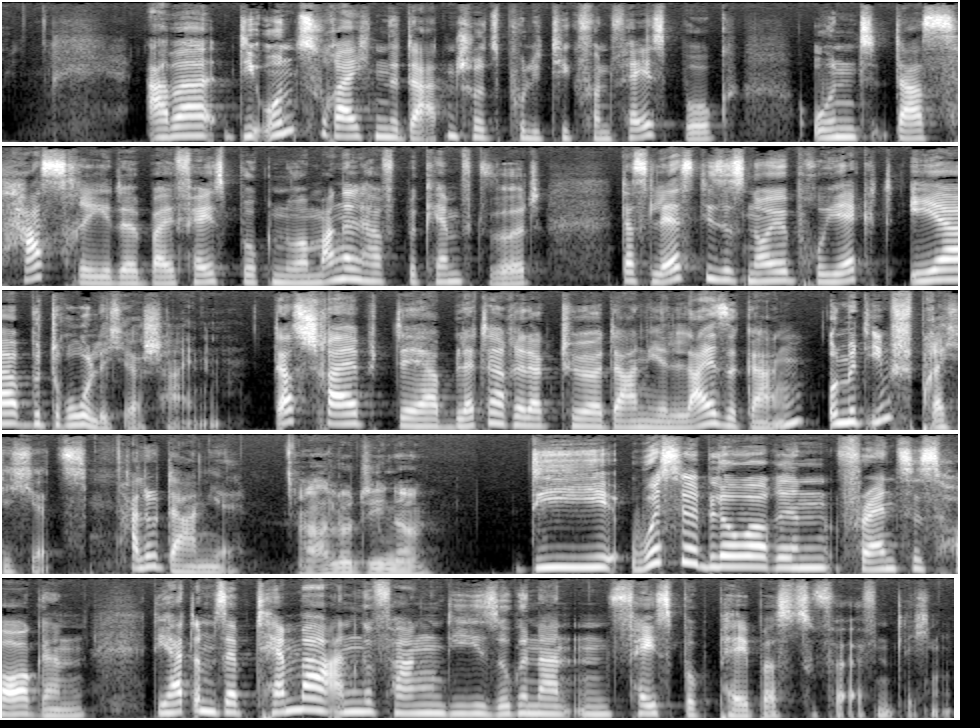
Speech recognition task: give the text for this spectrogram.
Aber die unzureichende Datenschutzpolitik von Facebook und dass Hassrede bei Facebook nur mangelhaft bekämpft wird, das lässt dieses neue Projekt eher bedrohlich erscheinen. Das schreibt der Blätterredakteur Daniel Leisegang und mit ihm spreche ich jetzt. Hallo Daniel. Hallo Gina. Die Whistleblowerin Frances Horgan, die hat im September angefangen, die sogenannten Facebook Papers zu veröffentlichen.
